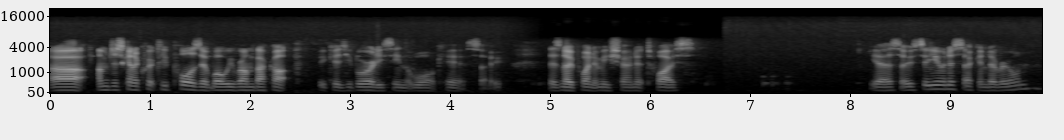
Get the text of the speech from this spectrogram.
Uh, I'm just going to quickly pause it while we run back up because you've already seen the walk here, so there's no point in me showing it twice. Yeah, so see you in a second, everyone.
